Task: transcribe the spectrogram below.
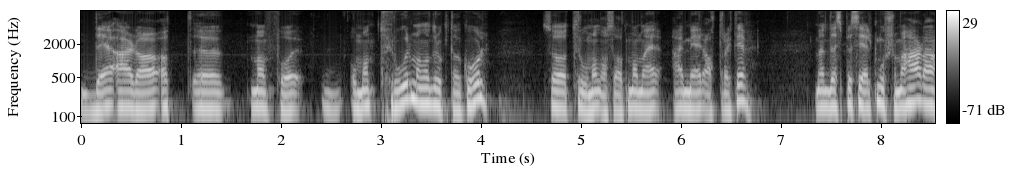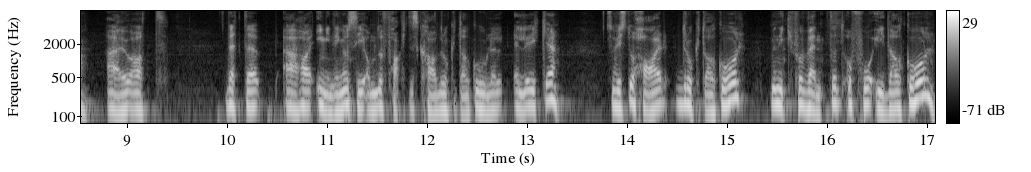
Det er da at eh, man får Om man tror man har drukket alkohol, så tror man også at man er, er mer attraktiv. Men det spesielt morsomme her da, er jo at dette er, har ingenting å si om du faktisk har drukket alkohol eller- eller ikke. Så hvis du har drukket alkohol, men ikke forventet å få i deg alkohol,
